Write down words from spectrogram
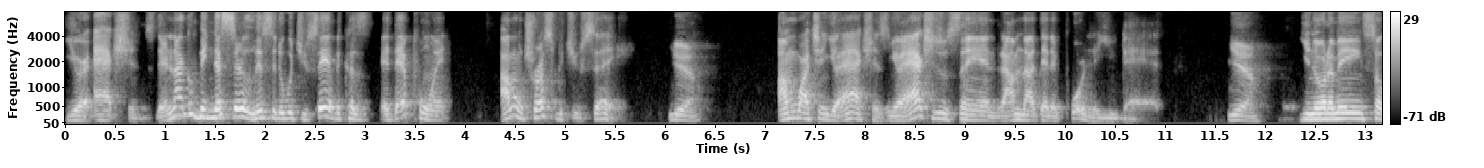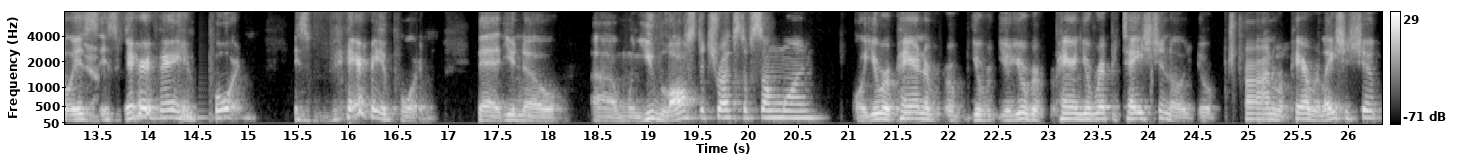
your actions. They're not going to be necessarily listening to what you said because at that point, I don't trust what you say. Yeah. I'm watching your actions. And your actions are saying that I'm not that important to you, dad. Yeah. You know what I mean? So it's yeah. it's very, very important. It's very important that you know uh, when you've lost the trust of someone, or you're repairing, a, you're, you're repairing your reputation, or you're trying to repair a relationship.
